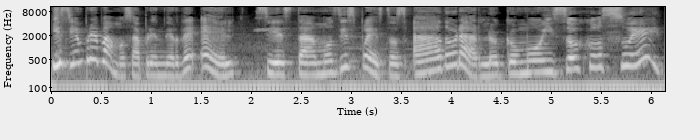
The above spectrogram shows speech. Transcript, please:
y siempre vamos a aprender de Él si estamos dispuestos a adorarlo como hizo Josué.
